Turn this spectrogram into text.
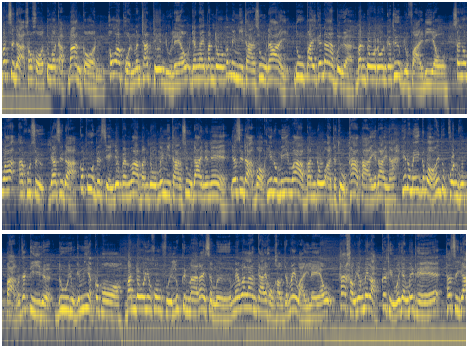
มัตสึดะเขาขอตัวกลับบ้านก่อน เพราะว่าผลมันชัดเจนอยู่แล้ว ยังไงบันโดก็ไม่มีทางสู้ได้ ดูไปก็น่าเบื่อ บันโดโดนกระทืบอยู่ฝ่ายเดียวสังวะอาคุสึยาสึดะก็พูดเป็นเสียงเดียวกันว่าบันโดไม่มีทางสู้ได้แน่ๆยาสึดะบอกฮิโนมิว่าบันโดอาจจะถูกฆ่าตายก็ได้นะฮิโนมิก็บอกให้ทุกคนหุบปากไปสักทีเถอะ ดูอยู่เงียบๆก็พอ บันโดยังคงฝืนลุกขึ้นมาได้เสมอ แม้ว่าร่างกายของเขาจะไม่ไหวแล้ว ถ้าเขายังไม่หลับก็ถือว่ายังไม่แพ้ ทัศยะ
